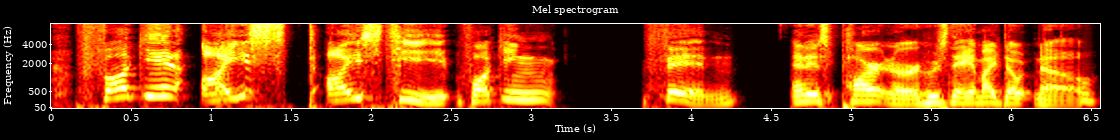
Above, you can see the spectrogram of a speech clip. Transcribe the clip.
fucking Ice Ice T fucking Fin and his partner, whose name I don't know.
